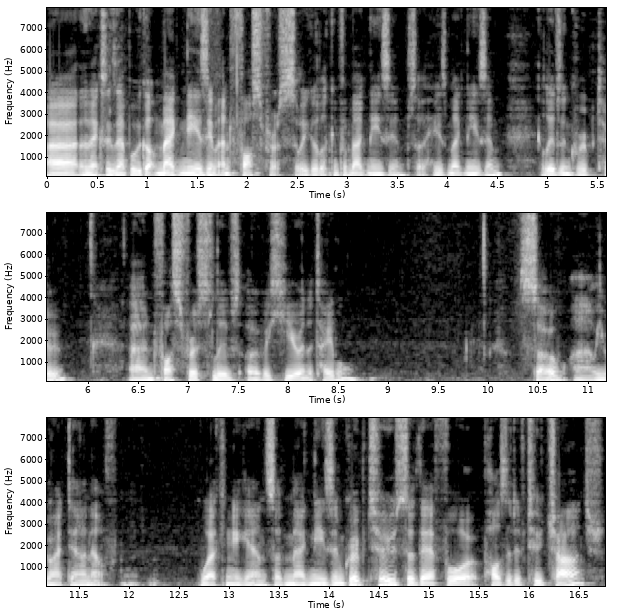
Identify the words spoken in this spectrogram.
Uh, the next example, we've got magnesium and phosphorus. So we go looking for magnesium. So here's magnesium. It lives in group 2. And phosphorus lives over here in the table. So uh, we write down our working again. So magnesium group 2, so therefore positive 2 charge.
